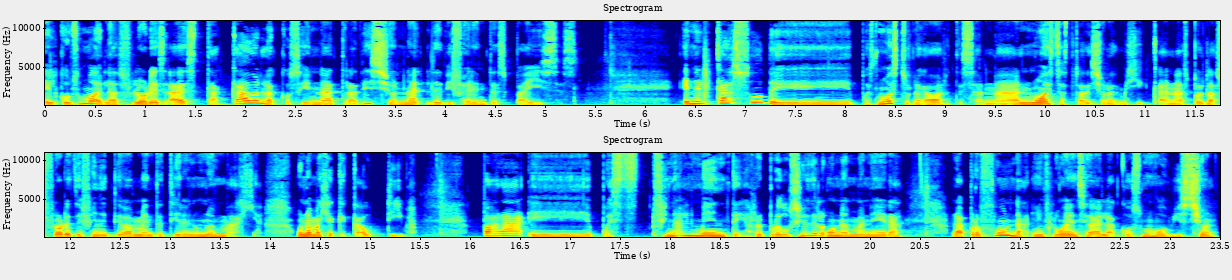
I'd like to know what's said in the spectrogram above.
el consumo de las flores ha destacado en la cocina tradicional de diferentes países. En el caso de pues nuestro legado artesanal, nuestras tradiciones mexicanas, pues las flores definitivamente tienen una magia, una magia que cautiva para eh, pues finalmente reproducir de alguna manera la profunda influencia de la cosmovisión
